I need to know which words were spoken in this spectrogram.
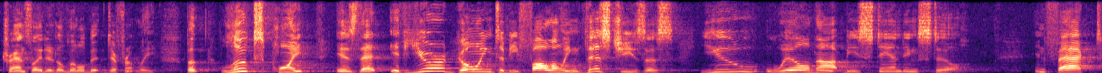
translate it a little bit differently. But Luke's point is that if you're going to be following this Jesus, you will not be standing still. In fact,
